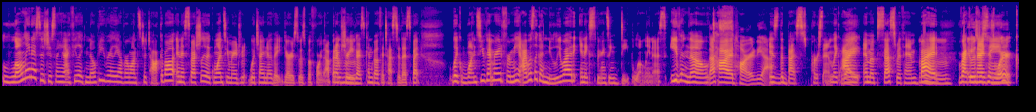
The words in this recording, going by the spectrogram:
loneliness is just something I feel like nobody really ever wants to talk about. And especially like once you're married, which I know that yours was before that, but I'm mm-hmm. sure you mm-hmm. guys can both attest to this. But like once you get married, for me, I was like a newlywed in experiencing deep loneliness, even though That's Todd hard, yeah. is the best person. Like right. I am obsessed with him, but mm-hmm. recognizing his work.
